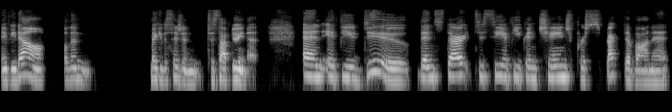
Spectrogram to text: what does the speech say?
If you don't, well, then make a decision to stop doing it. And if you do, then start to see if you can change perspective on it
